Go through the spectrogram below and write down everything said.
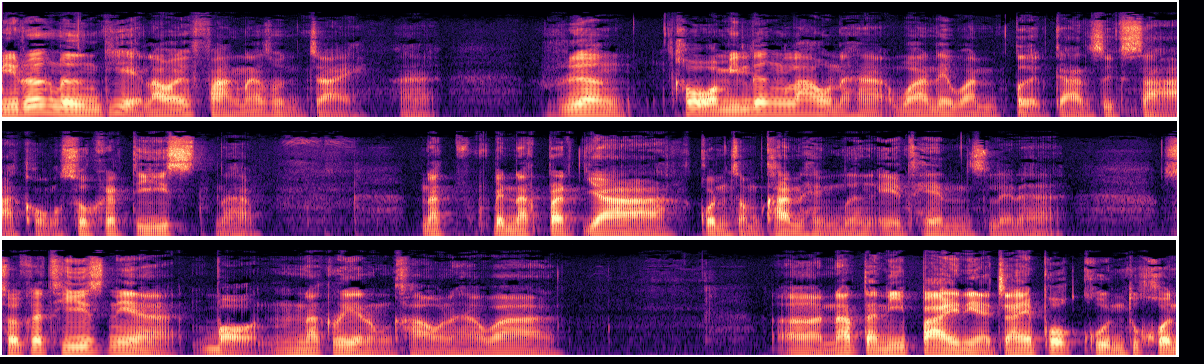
มีเรื่องหนึ่งที่เอกเล่าให้ฟังน่าสนใจนะเรื่องเขาบอกว่ามีเรื่องเล่านะฮะว่าในวันเปิดการศึกษาของโซเครติสนะครับนักเป็นนักปรัชญาคนสำคัญแห่งเมืองเอเธนส์เลยนะฮะโซเครติสเนี่ยบอกนักเรียนของเขานะฮะว่านับแต่นี้ไปเนี่ยจะให้พวกคุณทุกคน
